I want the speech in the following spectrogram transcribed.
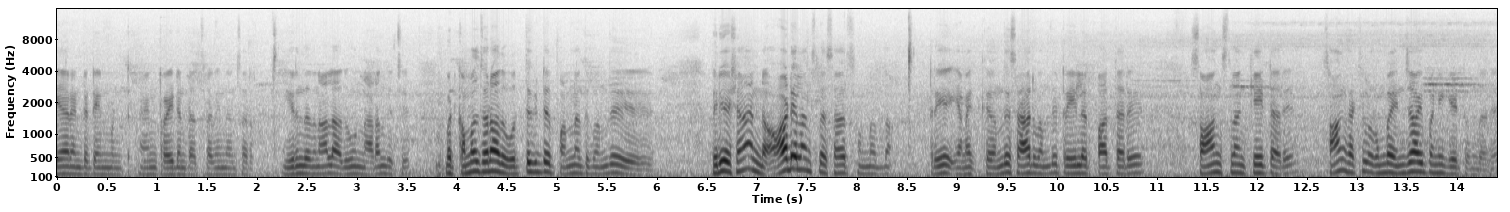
AR entertainment and right and Ravindran sir இருந்ததுனால அதுவும் நடந்துச்சு. பட் கமல் சாரும் அதை ஒத்துக்கிட்டு பண்ணதுக்கு வந்து பெரிய விஷயம் அண்ட் ஆடியன்ஸில் சார் சொன்னது தான் ட்ரே எனக்கு வந்து சார் வந்து ட்ரெய்லர் பார்த்தாரு சாங்ஸ்லாம் கேட்டார். சாங்ஸ் ஆக்சுவலாக ரொம்ப என்ஜாய் பண்ணி கேட்டிருந்தாரு.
